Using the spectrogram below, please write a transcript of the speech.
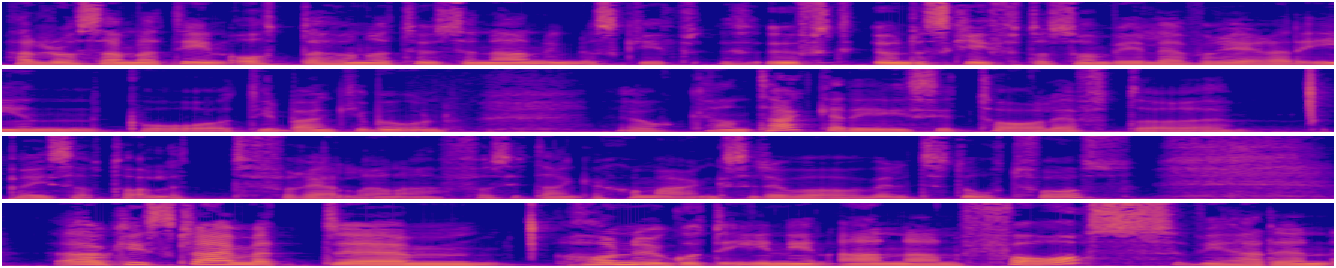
hade då samlat in 800 000 namnunderskrifter som vi levererade in på, till Ban Ki-Moon. Och han tackade i sitt tal efter Parisavtalet föräldrarna för sitt engagemang. Så det var väldigt stort för oss. Eh, Kiss Climate ehm, har nu gått in i en annan fas. Vi hade en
